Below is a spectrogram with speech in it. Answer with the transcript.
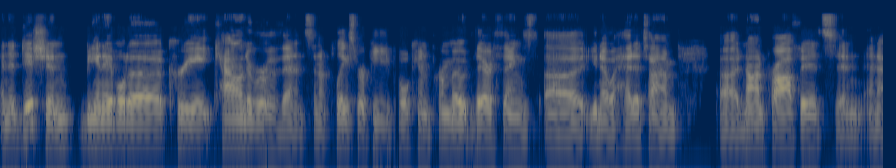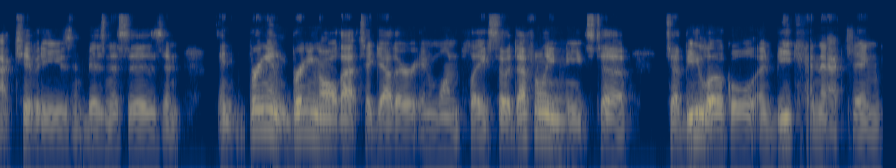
In addition, being able to create calendar of events and a place where people can promote their things, uh, you know, ahead of time, uh, nonprofits and, and activities and businesses and and bringing bringing all that together in one place. So it definitely needs to to be local and be connecting.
